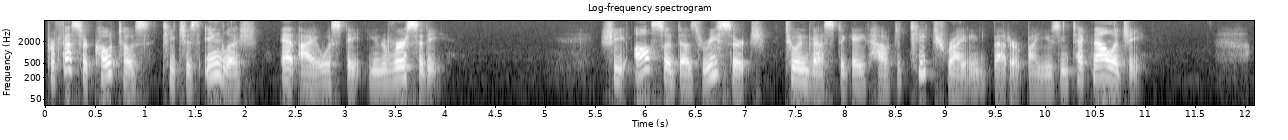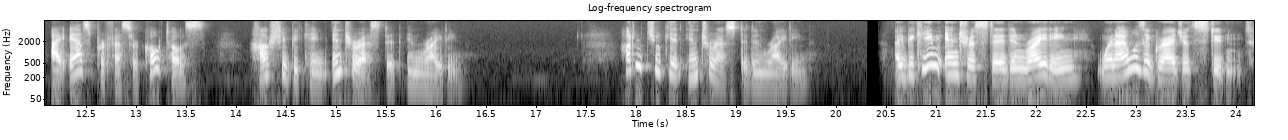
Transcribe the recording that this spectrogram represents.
Professor Cotos teaches English at Iowa State University. She also does research to investigate how to teach writing better by using technology. I asked Professor Cotos how she became interested in writing. How did you get interested in writing? I became interested in writing when I was a graduate student.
